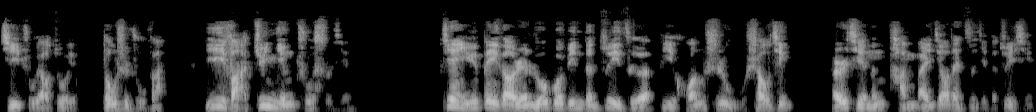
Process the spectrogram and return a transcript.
起主要作用，都是主犯，依法均应处死刑。鉴于被告人罗国斌的罪责比黄十五稍轻，而且能坦白交代自己的罪行，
